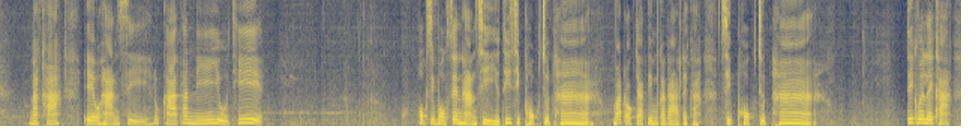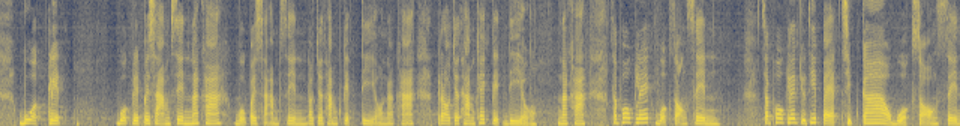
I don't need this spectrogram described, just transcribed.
4นะคะ เอวหาร4ลูกค้าท่านนี้อยู่ที่ 66เซนหาร4อยู่ที่ 16.5 วัดออกจากริมกระดาษเลยค่ะ 16.5 ติ๊กไว้เลยค่ะ บวกเกล็ดบวกเกล็ดไป 3 เซนนะคะ บวกไป 3 เซน เราจะทำเกล็ดเดียวนะคะ เราจะทำแค่เกล็ดเดียวนะคะ สะโพกเล็กบวก 2 เซน สะโพกเล็กอยู่ที่ 89 บวก 2 เซน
